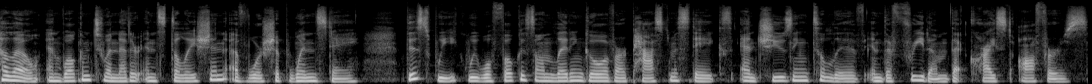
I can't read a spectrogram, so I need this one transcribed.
Hello, and welcome to another installation of Worship Wednesday. This week, we will focus on letting go of our past mistakes and choosing to live in the freedom that Christ offers.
